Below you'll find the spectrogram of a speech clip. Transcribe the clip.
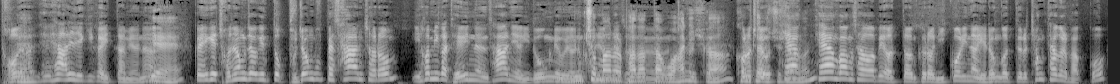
더 네. 해야 할 얘기가 있다면은 예. 그러니까 이게 전형적인 또 부정부패 사안처럼 이 혐의가 돼 있는 사안이에요. 이 노웅래 의원 6천만 원을 관련돼서는. 받았다고 하니까 검찰 그렇죠. 주장은 태양, 광 사업의 어떤 그런 이권이나 이런 것들을 청탁을 받고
